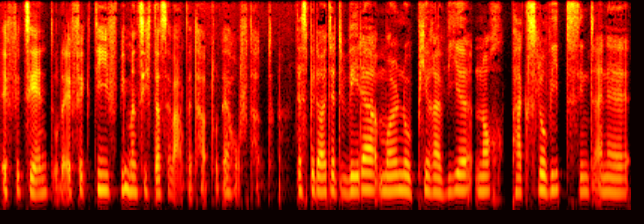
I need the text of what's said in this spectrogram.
effizient oder effektiv, wie man sich das erwartet hat oder erhofft hat. Das bedeutet, weder Molnupiravir noch Paxlovid sind eine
